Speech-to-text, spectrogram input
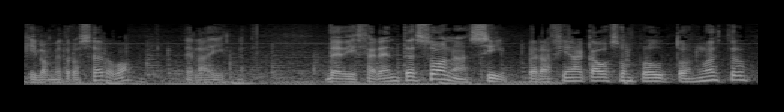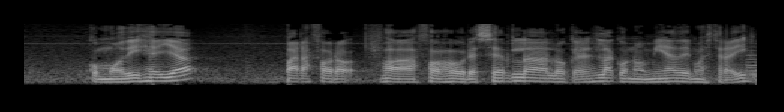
kilómetro cero, de la isla. De diferentes zonas, sí, pero al fin y al cabo son productos nuestros, como dije ya, para favorecer lo que es la economía de nuestra isla.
